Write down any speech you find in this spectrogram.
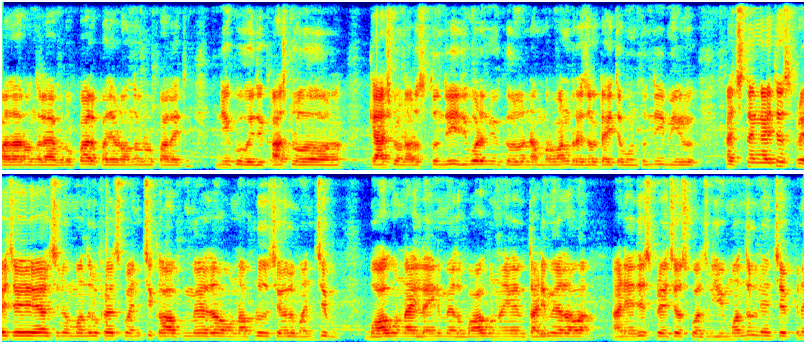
పదహారు వందల యాభై రూపాయలు పదిహేడు వందల రూపాయలు అయితే నీకు ఇది కాస్ట్లో క్యాష్లో నడుస్తుంది. ఇది కూడా మీకు నెంబర్ వన్ రిజల్ట్ అయితే ఉంటుంది. మీరు ఖచ్చితంగా అయితే స్ప్రే చేయాల్సిన మందులు ఫ్రెండ్స్ మంచి కాపు మీద ఉన్నప్పుడు చేలు మంచి బాగున్నాయి లైన్ మీద బాగున్నాయి తడి మీద అనేది స్ప్రే చేసుకోవాల్సిన ఈ మందులు నేను చెప్పిన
